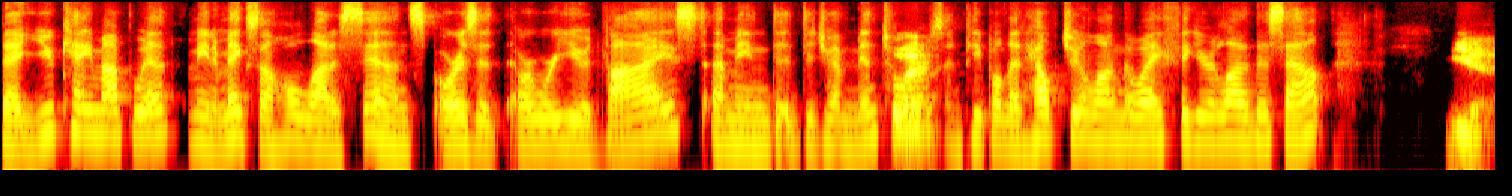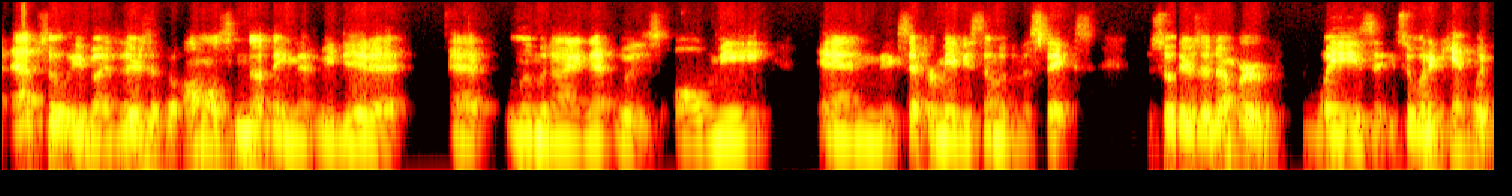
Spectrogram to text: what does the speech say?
that you came up with? I mean, it makes a whole lot of sense. Or is it, or were you advised? I mean, did, did you have mentors well, and people that helped you along the way figure a lot of this out? Yeah, absolutely. But there's almost nothing that we did at, at Lumedyne that was all me, and except for maybe some of the mistakes. So there's a number of ways. So when it came with,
